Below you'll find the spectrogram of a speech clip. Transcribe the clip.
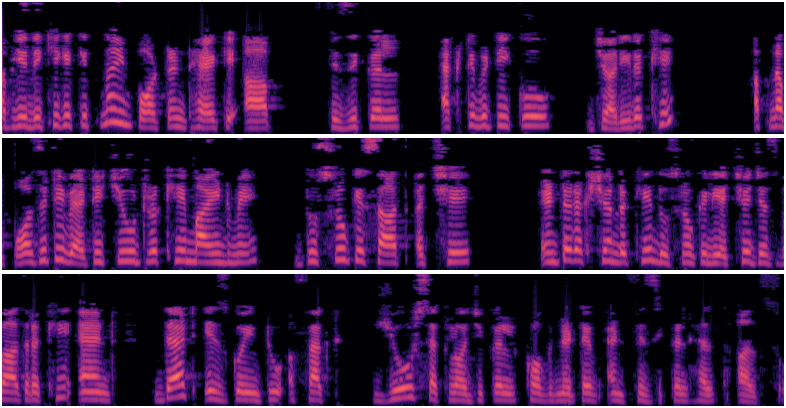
اب یہ دیکھیے کہ کتنا امپورٹنٹ ہے کہ آپ فزیکل ایکٹیویٹی کو جاری رکھیں اپنا پوزیٹو ایٹیچیوڈ رکھیں مائنڈ میں دوسروں کے ساتھ اچھے انٹریکشن رکھیں دوسروں کے لیے اچھے جذبات رکھیں and that is going to affect your psychological cognitive and physical health also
